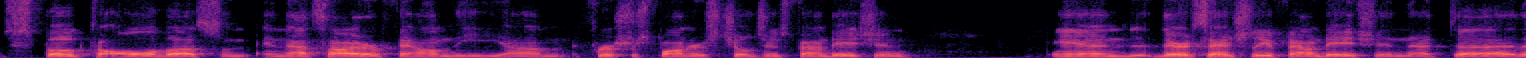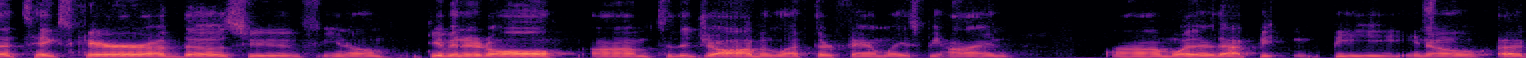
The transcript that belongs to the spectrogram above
spoke to all of us. And, and that's how I found the um, First Responders Children's Foundation. And they're essentially a foundation that uh, that takes care of those who've you know given it all um, to the job and left their families behind, um, whether that be, be you know a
